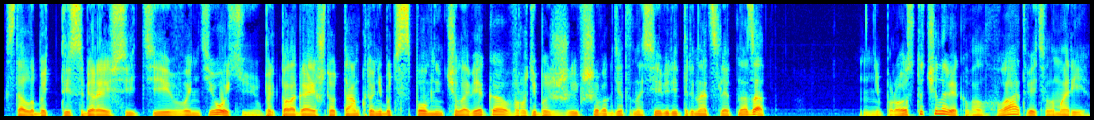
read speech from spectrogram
Стало быть, ты собираешься идти в Антиохию, предполагая, что там кто-нибудь вспомнит человека, вроде бы жившего где-то на севере 13 лет назад. «Не просто человека, волхва», — ответила Мария.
